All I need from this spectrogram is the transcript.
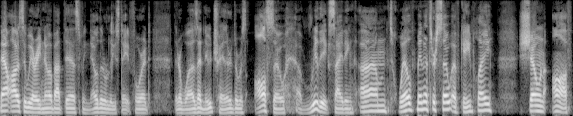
Now, obviously, we already know about this, we know the release date for it. There was a new trailer. There was also a really exciting um, 12 minutes or so of gameplay shown off.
